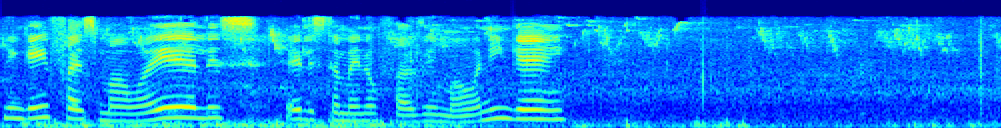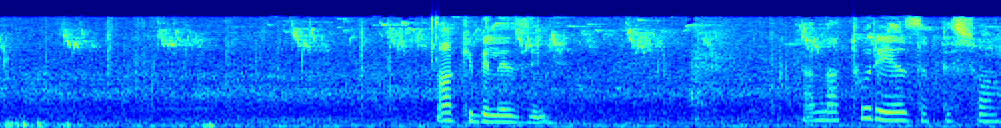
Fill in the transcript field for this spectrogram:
Ninguém faz mal a eles, eles também não fazem mal a ninguém. Olha que belezinha. A natureza, pessoal.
